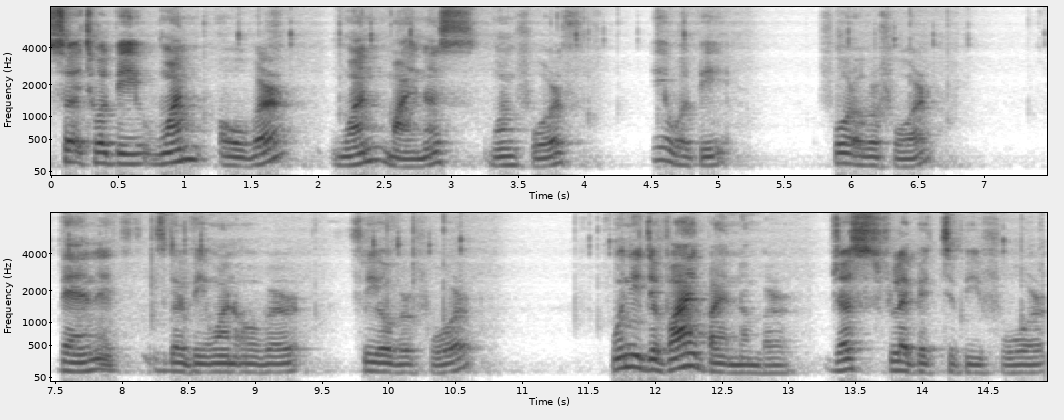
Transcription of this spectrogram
So it will be 1 over 1 minus 1 fourth. It will be 4 over 4. Then it's going to be 1 over 3 over 4. When you divide by a number, just flip it to be 4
